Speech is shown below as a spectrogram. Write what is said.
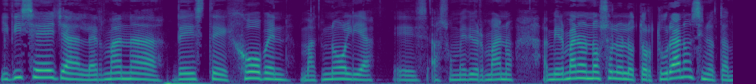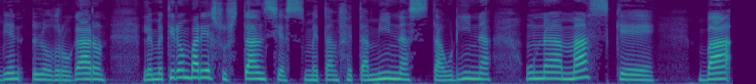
y dice ella, la hermana de este joven, Magnolia, es a su medio hermano, a mi hermano no solo lo torturaron, sino también lo drogaron. Le metieron varias sustancias, metanfetaminas, taurina, una más que va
